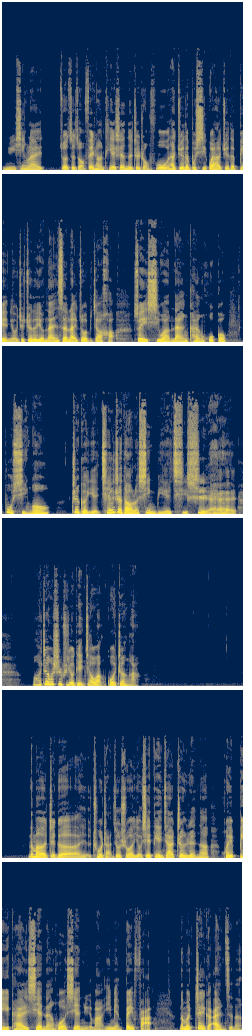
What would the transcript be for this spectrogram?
女性来。做这种非常贴身的这种服务，他觉得不习惯，他觉得别扭，就觉得由男生来做比较好，所以希望男看护工不行哦。这个也牵涉到了性别歧视，哎，哦，这个是不是有点矫枉过正啊？那么这个处长就说，有些店家征人呢会避开限男或限女嘛，以免被罚。那么这个案子呢，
